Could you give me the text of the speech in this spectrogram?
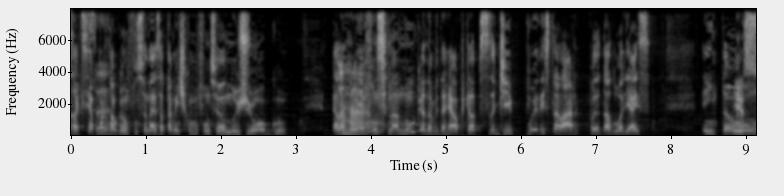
só que se a Portal Gun funcionar exatamente como funciona no jogo, ela não Aham. ia funcionar nunca na vida real, porque ela precisa de poeira estelar, poeira da lua, aliás. Então, Isso.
